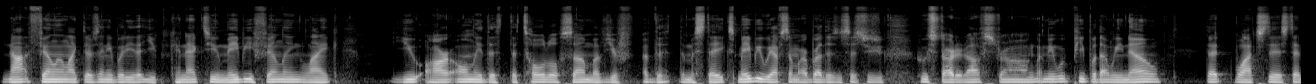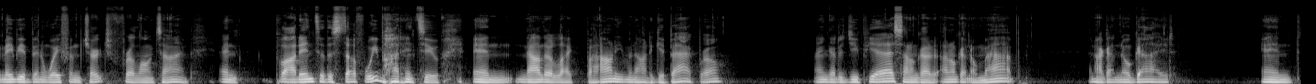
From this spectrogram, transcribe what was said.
not feeling like there's anybody that you can connect to, maybe feeling like you are only the, the total sum of your of the, the mistakes. Maybe we have some of our brothers and sisters who started off strong. I mean, we're people that we know that watch this that maybe have been away from church for a long time and bought into the stuff we bought into, and now they're like, "But I don't even know how to get back, bro. I ain't got a GPS. I don't got I don't got no map, and I got no guide." And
